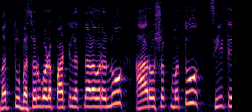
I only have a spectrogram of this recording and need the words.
ಮತ್ತು ಬಸವನಗೌಡ ಪಾಟೀಲ್ ಯತ್ನಾಳ್ ಅವರನ್ನು ಆರ್ ಅಶೋಕ್ ಮತ್ತು ಸಿಟಿ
